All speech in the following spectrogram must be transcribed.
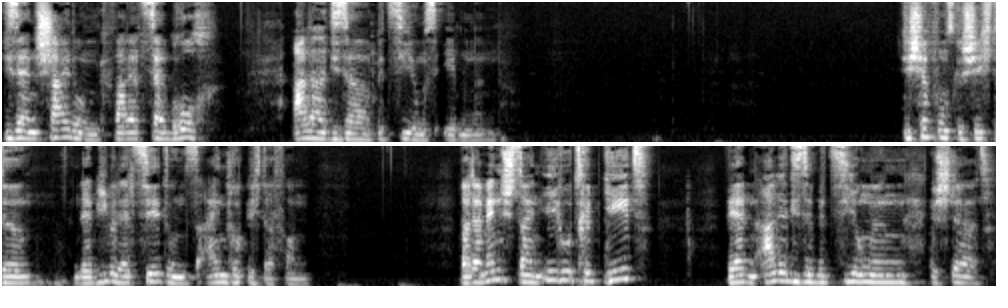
dieser Entscheidung war der Zerbruch aller dieser Beziehungsebenen. Die Schöpfungsgeschichte in der Bibel erzählt uns eindrücklich davon. Weil der Mensch seinen Ego-Trip geht, werden alle diese Beziehungen gestört.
